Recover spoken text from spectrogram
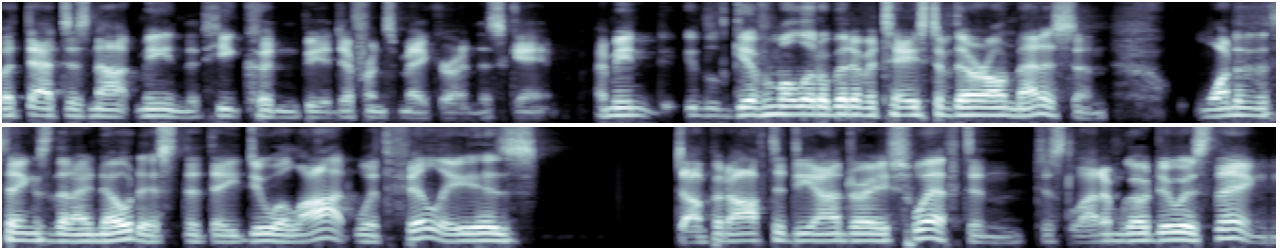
but that does not mean that he couldn't be a difference maker in this game. I mean, give him a little bit of a taste of their own medicine. One of the things that I noticed that they do a lot with Philly is dump it off to D'Andre Swift and just let him go do his thing.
